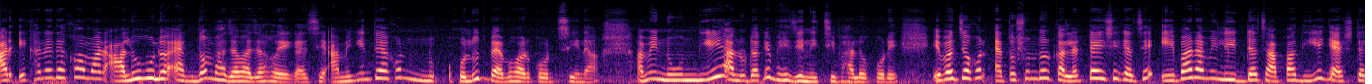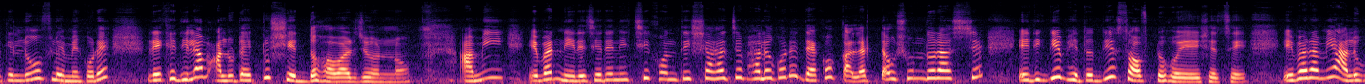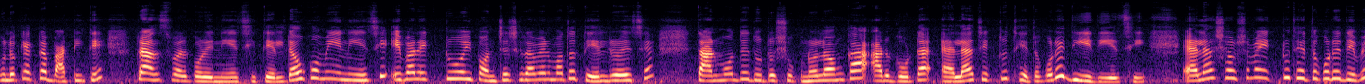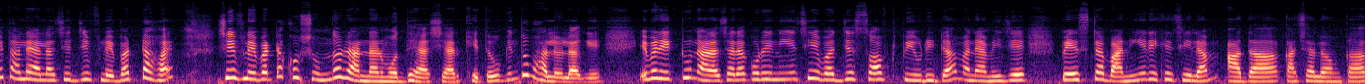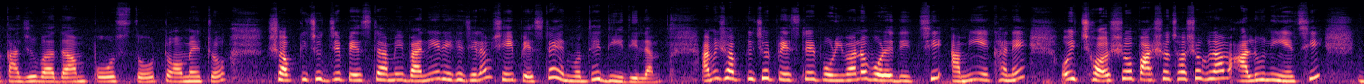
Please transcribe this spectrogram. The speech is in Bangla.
আর এখানে দেখো আমার আলুগুলো একদম ভাজা ভাজা হয়ে গেছে। আমি কিন্তু এখন হলুদ ব্যবহার করছি না। আমি নুন দিয়েই আলুটাকে ভেজে নিচ্ছি ভালো করে। এবার যখন এত সুন্দর কালারটা এসে গেছে, এবার আমি লিডটা চাপা দিয়ে গ্যাসটাকে লো ফ্লেমে করে রেখে দিলাম। আলুটা একটু সেদ্ধ হওয়ার জন্য। no আমি এবার নেড়ে চেড়ে নিচ্ছি খন্তির সাহায্যে ভালো করে। দেখো কালারটাও সুন্দর আসছে, এদিক দিয়ে ভেতর দিয়ে সফটও হয়ে এসেছে। এবার আমি আলুগুলোকে একটা বাটিতে ট্রান্সফার করে নিয়েছি, তেলটাও কমিয়ে নিয়েছি। এবার একটু ওই পঞ্চাশ গ্রামের মতো তেল রয়েছে, তার মধ্যে দুটো শুকনো লঙ্কা আর গোটা এলাচ একটু থেতো করে দিয়ে দিয়েছি। এলাচ সবসময় একটু থেতো করে দেবে, তাহলে এলাচের যে ফ্লেভারটা হয়, সেই ফ্লেভারটা খুব সুন্দর রান্নার মধ্যে আসে আর খেতেও কিন্তু ভালো লাগে। এবার একটু নাড়া নাড়াচাড়া করে নিয়েছি। এবার যে সফট পিউরিটা মানে আমি যে পেস্টটা বানিয়ে রেখেছিলাম, আদা, কাঁচা লঙ্কা, কাজু বাদাম, পোস্ত, টমেটো সব কিছুর যে পেস্টটা আমি বানিয়ে রেখেছিলাম, সেই পেস্টটা এর মধ্যে দিয়ে দিলাম। আমি সব কিছুর পেস্টের পরিমাণও বলে দিচ্ছি। আমি এখানে ওই ছশো পাঁচশো ছশো গ্রাম আলু নিয়েছি,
